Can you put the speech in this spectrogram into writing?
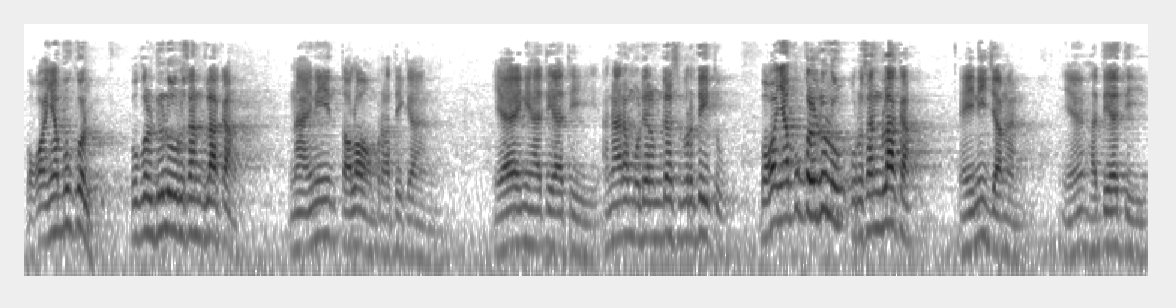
Pokoknya pukul. Pukul dulu urusan belakang. Nah ini tolong perhatikan. Ya ini hati-hati. Anak-anak model-model seperti itu. Pokoknya pukul dulu urusan belakang. Ya ini jangan. Ya hati-hati.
